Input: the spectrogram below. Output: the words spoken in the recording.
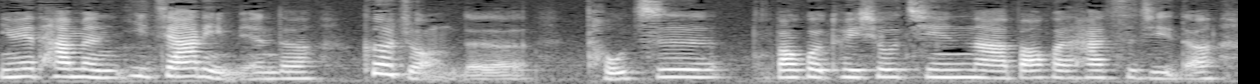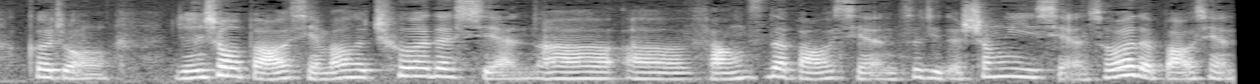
因为他们一家里面的各种的投资，包括退休金呐，包括他自己的各种。人寿保险，包括车的险啊，呃，房子的保险，自己的生意险，所有的保险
